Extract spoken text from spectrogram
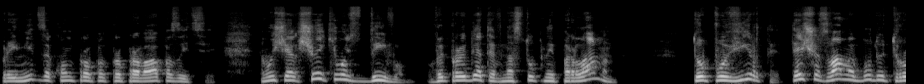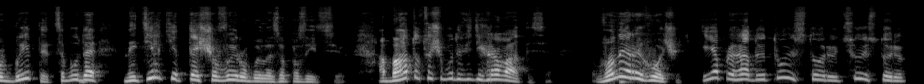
Прийміть закон про, про права опозиції. Тому що якщо якимось дивом ви пройдете в наступний парламент, то повірте, те, що з вами будуть робити, це буде не тільки те, що ви робили з опозицією, а багато хто що буде відіграватися. Вони регочуть. І я пригадую ту історію, цю історію.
